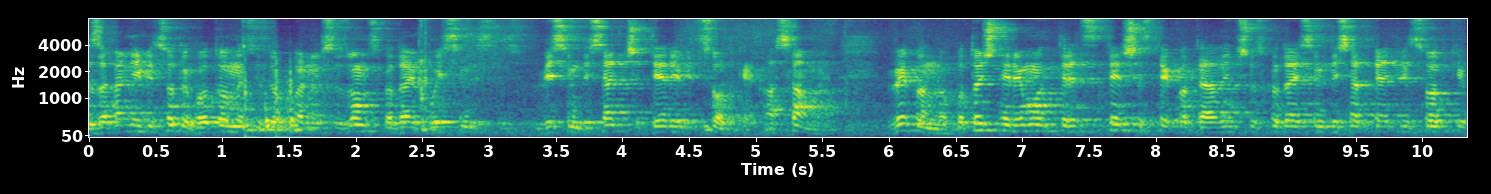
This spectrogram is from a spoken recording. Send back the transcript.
загальний відсоток готовності до опалювального сезону складає 80 84%. А саме виконано поточний ремонт 36 котелень, що складає 75%,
